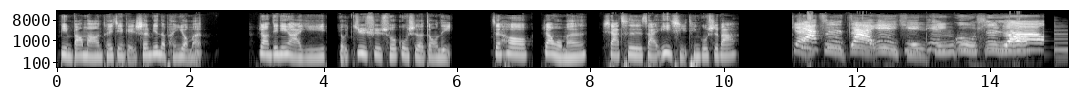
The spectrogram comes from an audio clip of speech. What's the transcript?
并帮忙推荐给身边的朋友们。让丁丁阿姨有继续说故事的动力。最后，让我们下次再一起听故事吧。下次再一起听故事喽。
